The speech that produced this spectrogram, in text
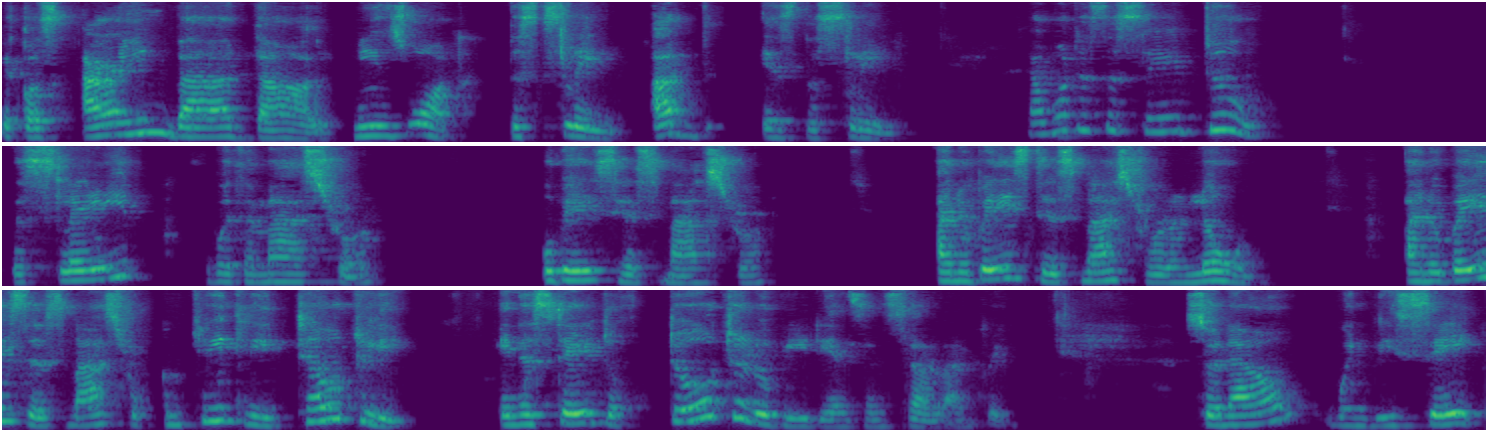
because Ain Ba Dal means what? The slave. Abd is the slave. Now, what does the slave do? The slave with a master obeys his master and obeys his master alone and obeys his master completely, totally in a state of total obedience and surrendering. So now when we say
